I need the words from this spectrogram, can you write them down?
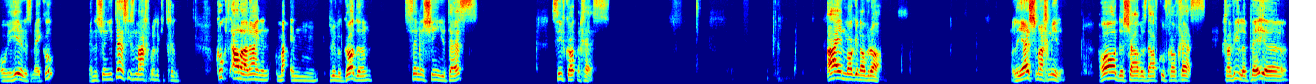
Over here is Mekel, and the Shenites is Machmer Lekitchil. Guckt alle rein in, in Pri Megadim, Semen Shin Yutes, Sif Kot Neches. Ein Magen Avram. Liesh Machmirim. Oh, the Shabbos daf kuf chav ches. Chavile peya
